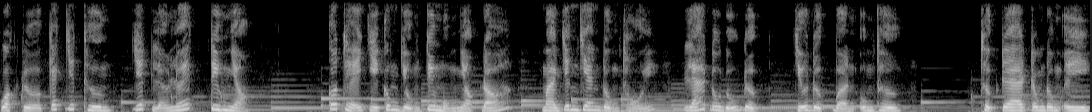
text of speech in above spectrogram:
hoặc rửa các vết thương, vết lở loét, tiêu nhọt. Có thể vì công dụng tiêu mụn nhọt đó mà dân gian đồn thổi lá đu đủ đực chữa được bệnh ung thư. Thực ra trong đông y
